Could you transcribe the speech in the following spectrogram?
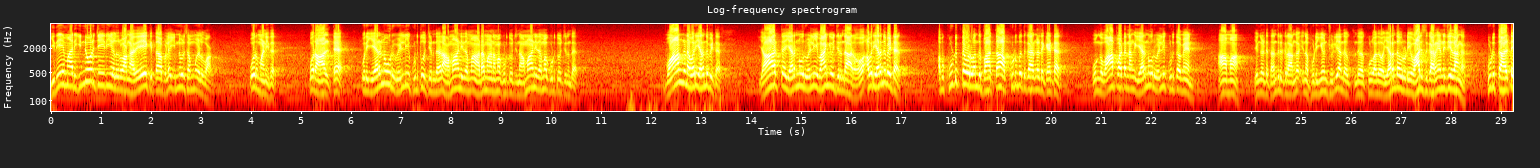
இதே மாதிரி இன்னொரு செய்தியும் எழுதுவாங்க. அதே கித்தாப்பில் இன்னொரு சம்பவம் எழுதுவாங்க. ஒரு மனிதர் ஒரு ஆள்கிட்ட ஒரு இரநூறு வெள்ளி கொடுத்து வச்சிருந்தாரு. அமானிதமாக அடமானமாக கொடுத்து வச்சிருந்தார். அமானிதமாக கொடுத்து வச்சுருந்தார். வாங்கினவர் இறந்து போயிட்டார். யார்கிட்ட இரநூறு வெள்ளி வாங்கி வச்சுருந்தாரோ அவர் இறந்து போயிட்டார். அப்போ கொடுத்தவர் வந்து பார்த்தா குடும்பத்துக்காரங்கள்ட்ட கேட்டார். உங்கள் வாப்பாட்ட நாங்கள் இரநூறு வெள்ளி கொடுத்தோமேன் ஆமாம் எங்கள்கிட்ட தந்திருக்கிறாங்க. என்ன பிடிங்கன்னு சொல்லி அந்த இந்த கு- இறந்தவருடைய வாரிசுக்காரங்க என்ன செய்தாங்க? கொடுத்த ஆள்கிட்ட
